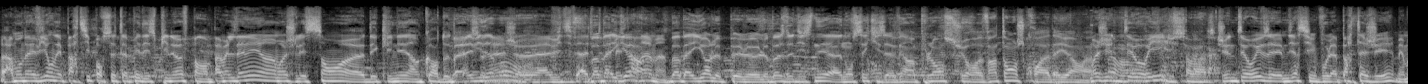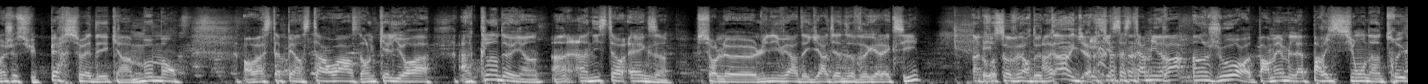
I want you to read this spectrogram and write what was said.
à mon avis, on est parti pour se taper des spin-offs pendant pas mal d'années. hein. Moi, je les sens euh, décliner encore de Bah, évidemment. à, vit- à Bob Iger. Bob Iger, le, le- le boss de Disney, a annoncé qu'ils avaient un plan sur 20 ans, je crois d'ailleurs. Moi j'ai une Ah, théorie. J'ai une théorie, vous allez me dire si vous la partagez, mais moi je suis persuadé qu'à un moment, on va se taper un Star Wars dans lequel il y aura un clin d'œil, hein, un, Easter eggs sur l'univers des Guardians of the Galaxy. Un crossover de Ah, dingue. Et que ça se terminera un jour par même l'apparition d'un truc.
